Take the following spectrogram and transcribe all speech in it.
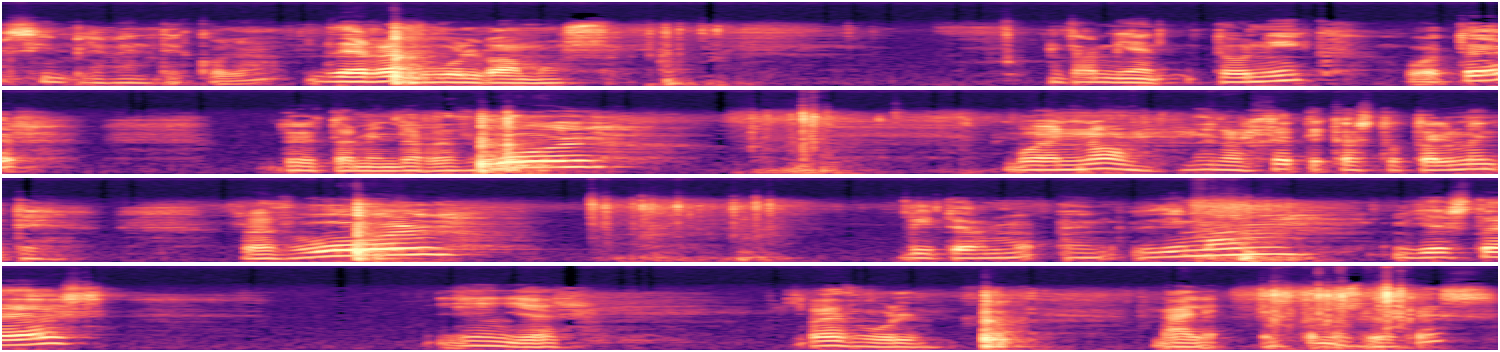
Simplemente cola. De Red Bull, vamos. También Tonic Water. De, también de Red Bull. Bueno, energéticas totalmente. Red Bull. Bitter eh, Lemon. Y este es Ginger. Red Bull. Vale, esto no es lo que es.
